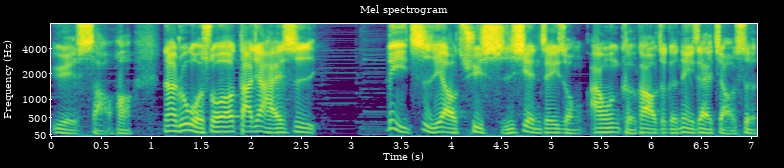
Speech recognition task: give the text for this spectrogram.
越少哈。那如果说大家还是立志要去实现这一种安稳可靠这个内在角色，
